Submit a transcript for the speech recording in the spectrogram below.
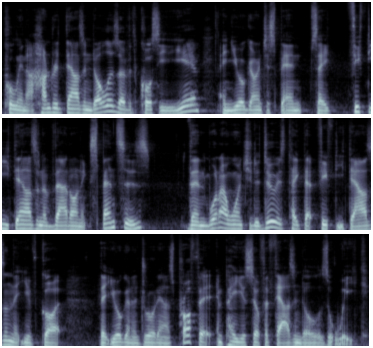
pull in $100,000 over the course of a year and you're going to spend, say, 50,000 of that on expenses, then what I want you to do is take that 50,000 that you've got that you're going to draw down as profit and pay yourself $1,000 a week.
